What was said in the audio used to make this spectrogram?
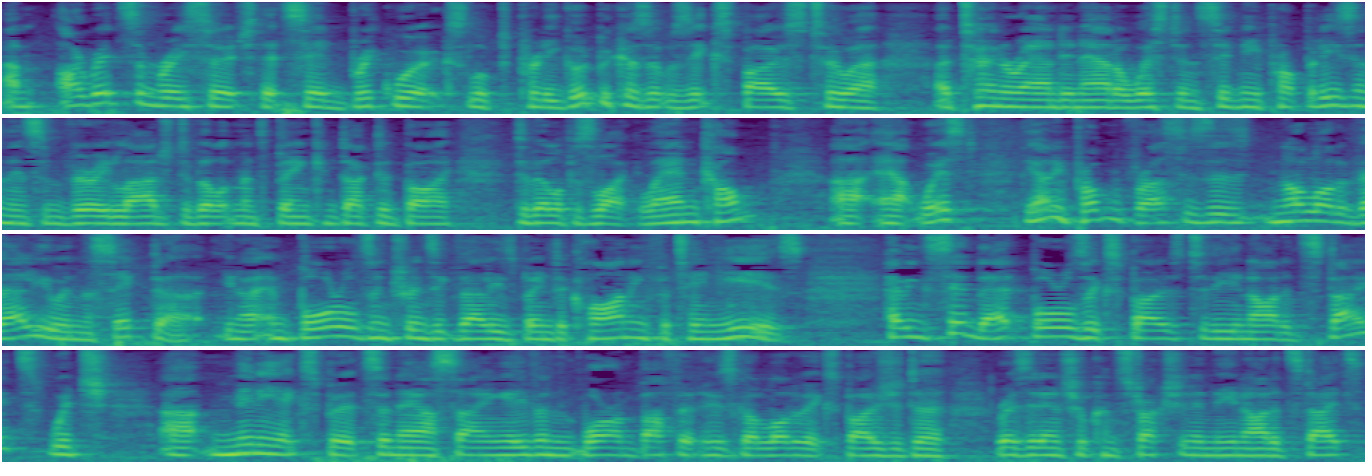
Um, I read some research that said Brickworks looked pretty good because it was exposed to a, a, turnaround in outer Western Sydney properties, and then some very large developments being conducted by developers like Landcom. Uh, out west. The only problem for us is there's not a lot of value in the sector, you know, and Boral's intrinsic value has been declining for 10 years. Having said that, Boral's exposed to the United States, which uh, many experts are now saying, even Warren Buffett, who's got a lot of exposure to residential construction in the United States,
